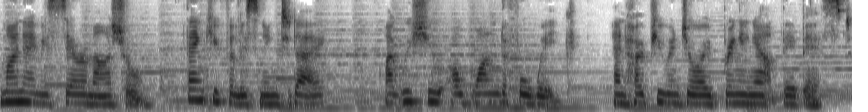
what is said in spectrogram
My name is Sarah Marshall. Thank you for listening today. I wish you a wonderful week and hope you enjoy bringing out their best.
